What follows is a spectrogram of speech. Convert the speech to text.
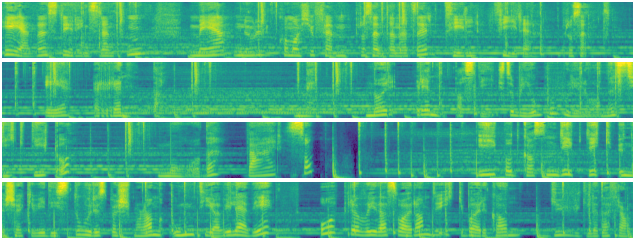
Heve styringsrenten med 0,25 prosentenheter til 4% er renta. Men når renta stiger, så blir jo boliglånet sykt dyrt òg. Må det være sånn? I podkasten Dypdykk undersøker vi de store spørsmålene om tida vi lever i, og prøver å gi deg svarene du ikke bare kan google deg fram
